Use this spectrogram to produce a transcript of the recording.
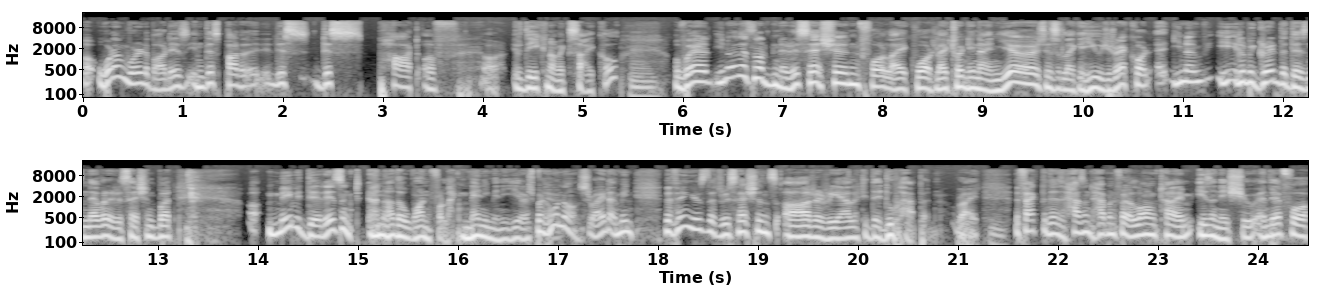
Uh, what I'm worried about is in this part of this this part of uh, the economic cycle, Mm. where you know there's not been a recession for like what, like 29 years. This is like a huge record. Uh, You know, it'll be great that there's never a recession, but. Uh, maybe there isn't another one for like many many years but who knows right? I mean the thing is that recessions are a reality. They do happen right? The fact that it hasn't happened for a long time is an issue and therefore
